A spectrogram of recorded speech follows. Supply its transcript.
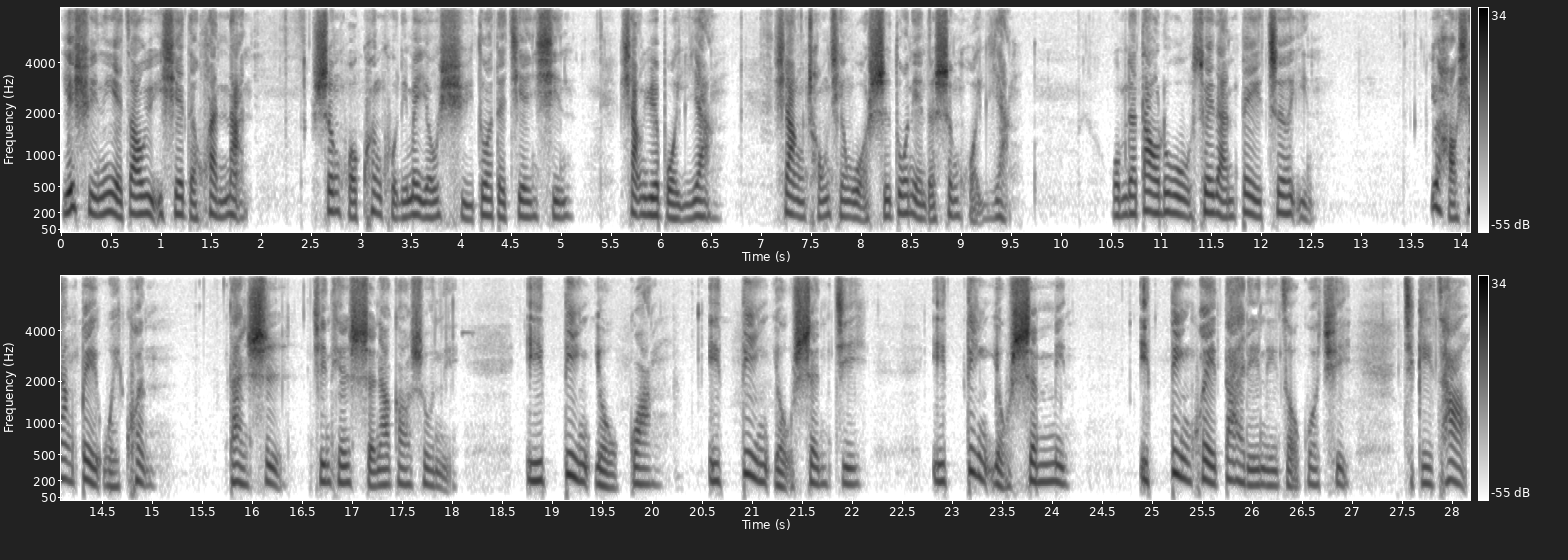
也许你也遭遇一些的患难，生活困苦里面有许多的艰辛，像约伯一样，像从前我十多年的生活一样。我们的道路虽然被遮掩，又好像被围困，但是今天神要告诉你，一定有光，一定有生机，一定有生命，一定会带领你走过去。一枝草，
